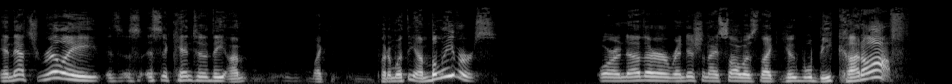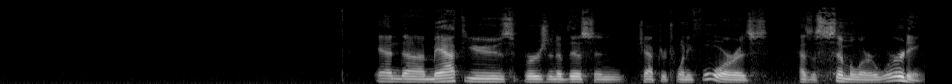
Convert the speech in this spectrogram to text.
And that's really, it's, it's akin to the, um, like, put him with the unbelievers. Or another rendition I saw was like, he will be cut off. And uh, Matthew's version of this in chapter 24 is, has a similar wording.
